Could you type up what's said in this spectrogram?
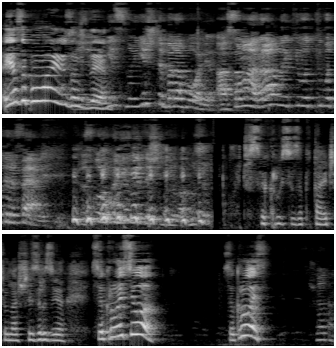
А я забуваю завжди. Міцно їжте бараболі, а сама равлики, от ті от рефелики. Що скоро галю будеш їла. Ну що Хочу свекрусю запитаю, чи вона щось зрозуміла. Свекрусю! Свекрусь! що там?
